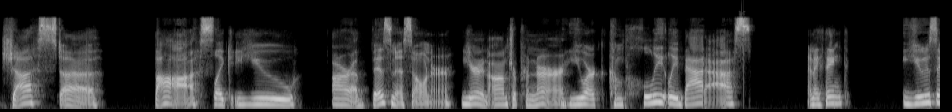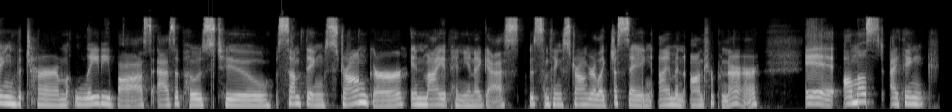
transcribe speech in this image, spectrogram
just a boss, like you are a business owner, you're an entrepreneur, you are completely badass. And I think using the term lady boss as opposed to something stronger, in my opinion, I guess, something stronger, like just saying I'm an entrepreneur, it almost, I think,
